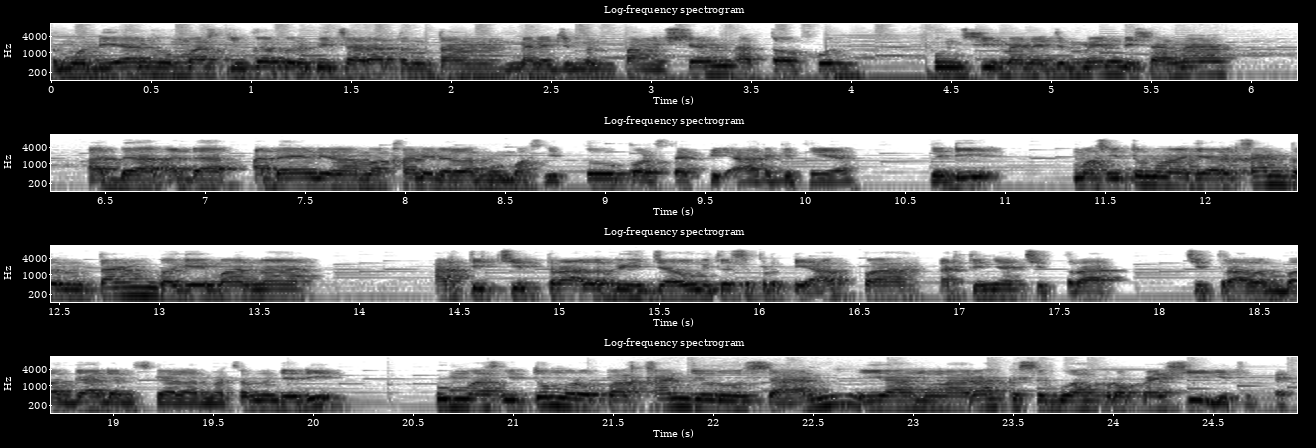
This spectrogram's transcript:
Kemudian humas juga berbicara tentang manajemen function ataupun fungsi manajemen di sana. Ada ada ada yang dinamakan di dalam humas itu step PR gitu ya. Jadi humas itu mengajarkan tentang bagaimana arti citra lebih jauh itu seperti apa artinya citra citra lembaga dan segala macam jadi humas itu merupakan jurusan yang mengarah ke sebuah profesi gitu teh.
